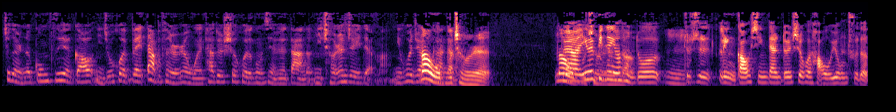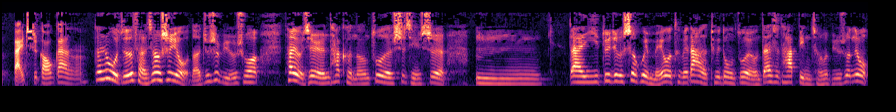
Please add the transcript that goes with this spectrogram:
这个人的工资越高，你就会被大部分人认为他对社会的贡献越大呢？你承认这一点吗？你会这样那我？不承认。那对啊，因为毕竟有很多嗯就是领高薪，但是对社会毫无用处的白痴高干啊。但是我觉得反向是有的，就是比如说，他有些人他可能做的事情是，嗯。单一对这个社会没有特别大的推动作用，但是他秉承了，比如说那种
